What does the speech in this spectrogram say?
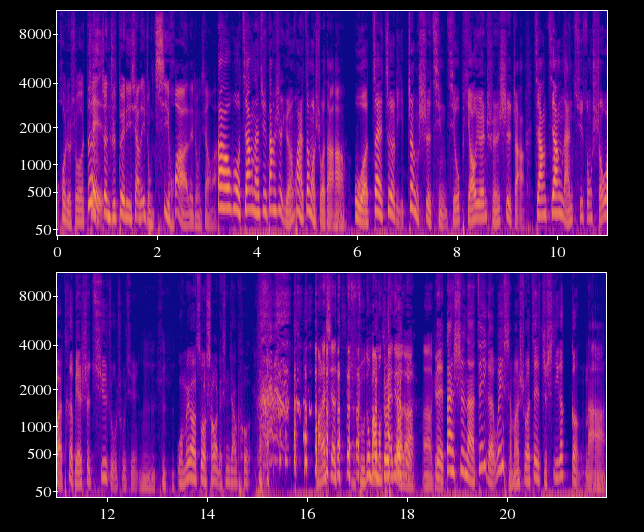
或者说政对政治对立下的一种气化那种想法。包括江南区当时原话是这么说的啊：“嗯我在这里正式请求朴元淳市长将江南区从首尔特别市驱逐出去。嗯，我们要做首尔的新加坡，马来西亚主动把我们开掉，对吧？啊，对，但是呢，这个为什么说这只是一个梗呢？啊，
